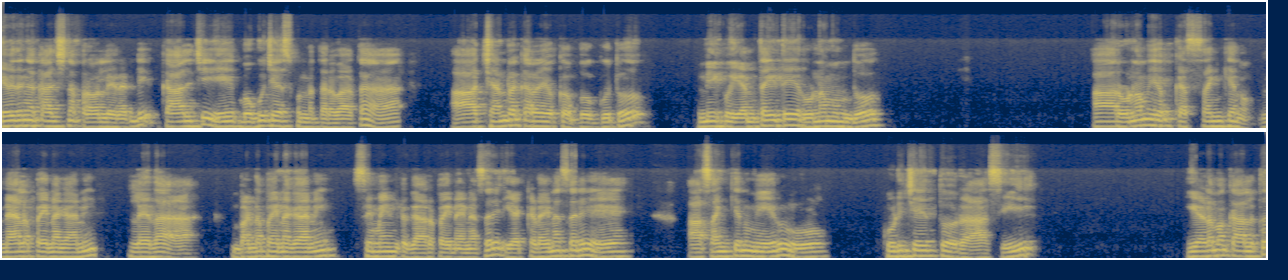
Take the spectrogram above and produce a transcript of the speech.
ఏ విధంగా కాల్చినా పర్వాలేదండి. కాల్చి బొగ్గు చేసుకున్న తర్వాత ఆ చండ్రకర్ర యొక్క బొగ్గుతో మీకు ఎంతైతే రుణం ఉందో ఆ రుణం యొక్క సంఖ్యను నేలపైన కానీ లేదా బండపైన కానీ సిమెంట్ గారపైన అయినా సరే ఎక్కడైనా సరే ఆ సంఖ్యను మీరు కుడి చేతితో రాసి ఎడమ కాలుతో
